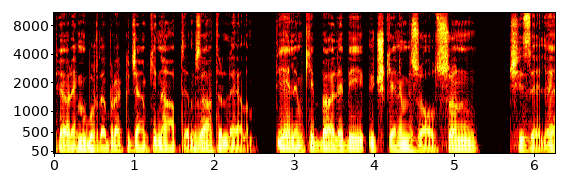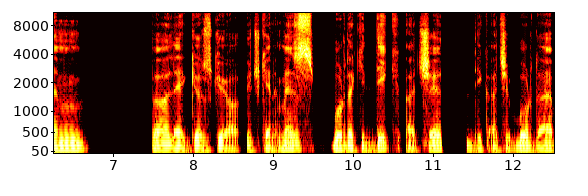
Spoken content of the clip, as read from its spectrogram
Teoremi burada bırakacağım ki ne yaptığımızı hatırlayalım. Diyelim ki böyle bir üçgenimiz olsun, çizelim. Böyle gözüküyor üçgenimiz. Buradaki dik açı, dik açı burada.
